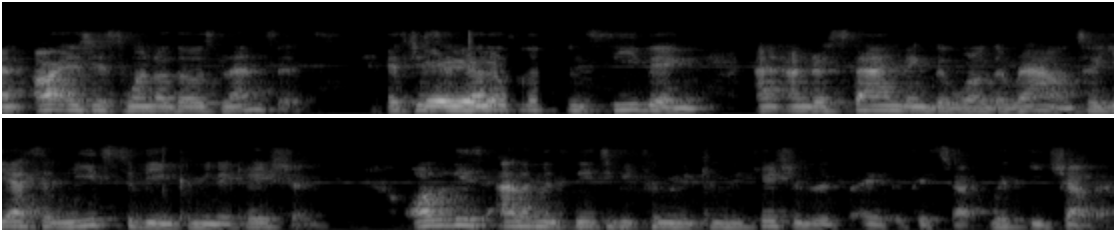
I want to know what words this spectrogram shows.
And art is just one of those lenses. It's just Yeah, yeah, another way of conceiving and understanding the world around. So yes, it needs to be in communication. All of these elements need to be communi- communication with, eh, other- with each other.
